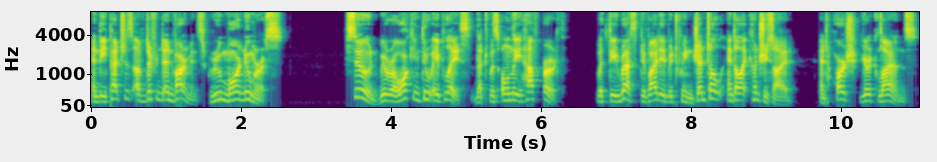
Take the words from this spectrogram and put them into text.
and the patches of different environments grew more numerous. Soon we were walking through a place that was only half Earth, with the rest divided between gentle Andalite countryside and harsh Yeerk lands.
